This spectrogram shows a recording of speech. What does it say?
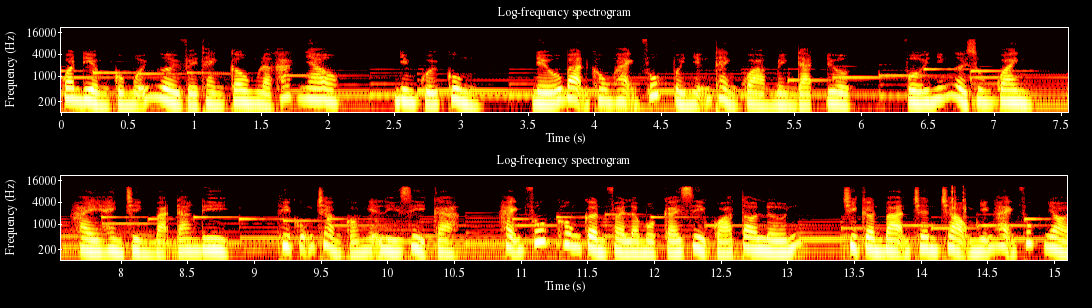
Quan điểm của mỗi người về thành công là khác nhau, nhưng cuối cùng, nếu bạn không hạnh phúc với những thành quả mình đạt được, với những người xung quanh hay hành trình bạn đang đi thì cũng chẳng có nghĩa lý gì cả. Hạnh phúc không cần phải là một cái gì quá to lớn, chỉ cần bạn trân trọng những hạnh phúc nhỏ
